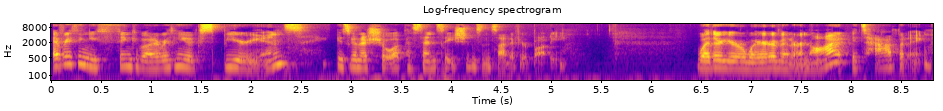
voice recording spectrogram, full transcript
everything you think about, everything you experience is going to show up as sensations inside of your body. Whether you're aware of it or not, it's happening.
